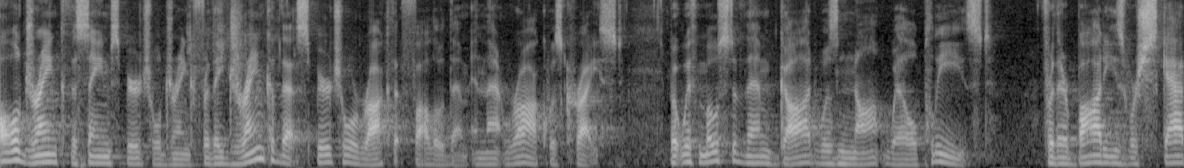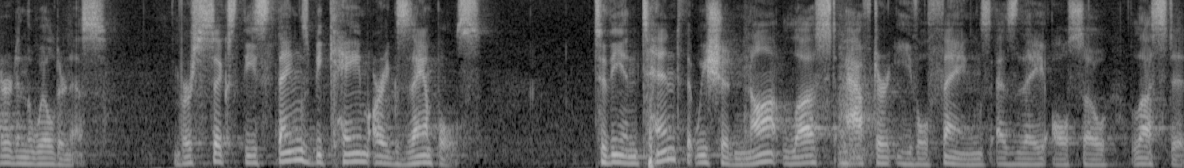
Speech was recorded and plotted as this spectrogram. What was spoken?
All drank the same spiritual drink, for they drank of that spiritual rock that followed them, and that rock was Christ. But with most of them, God was not well pleased, for their bodies were scattered in the wilderness. Verse 6 These things became our examples to the intent that we should not lust after evil things as they also lusted.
